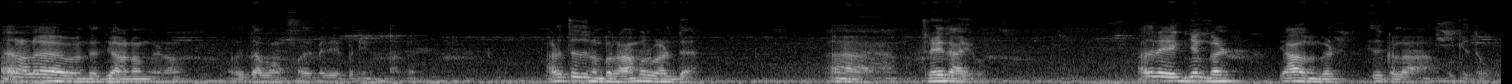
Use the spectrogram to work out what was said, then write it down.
அதனால் அந்த தியானம் வேணும் அது தவம் அதுமாரி பண்ணிட்டு இருந்தாங்க. அடுத்தது நம்ம ராமர் வாழ்ந்த திரேதாயுகம். அதில் யஜ்ஞங்கள் யாகங்கள் இதுக்கெல்லாம் முக்கியத்துவம் கொடுத்தாங்க.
